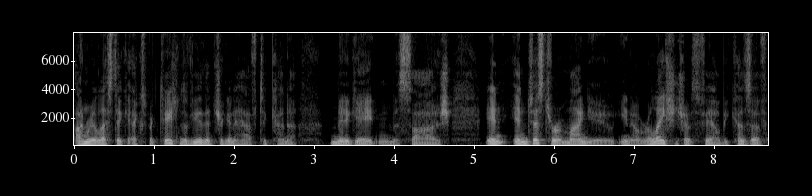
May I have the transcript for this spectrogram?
unrealistic expectations of you that you're going to have to kind of mitigate and massage. And and just to remind you, you know, relationships fail because of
